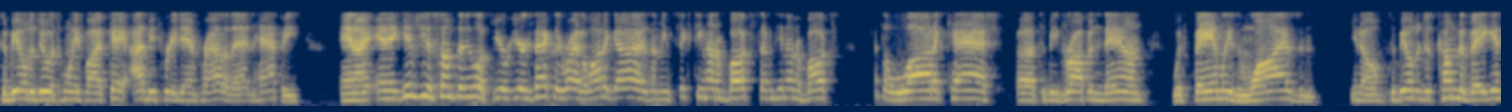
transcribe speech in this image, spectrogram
to be able to do a 25k, I'd be pretty damn proud of that and happy. And I and it gives you something. Look, you're you're exactly right. A lot of guys. I mean, 1600 bucks, 1700 bucks. That's a lot of cash uh, to be dropping down with families and wives and you know, to be able to just come to Vegas,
